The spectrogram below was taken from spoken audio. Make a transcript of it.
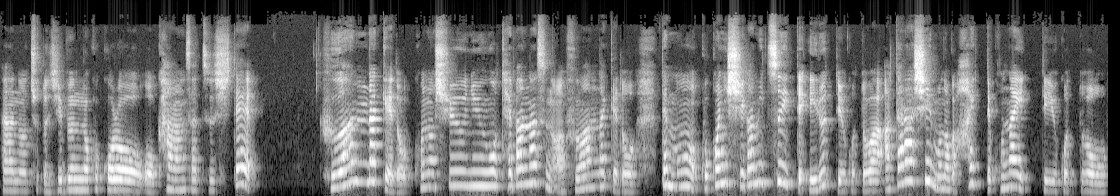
あのちょっと自分の心を観察して不安だけどこの収入を手放すのは不安だけどでもここにしがみついているっていうことは新しいものが入ってこないっていうこと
